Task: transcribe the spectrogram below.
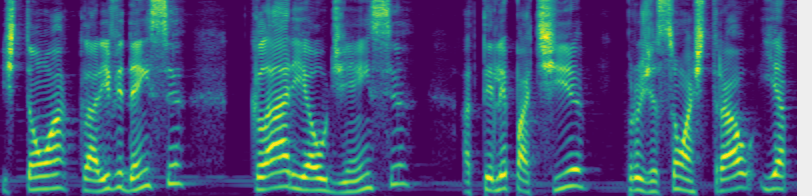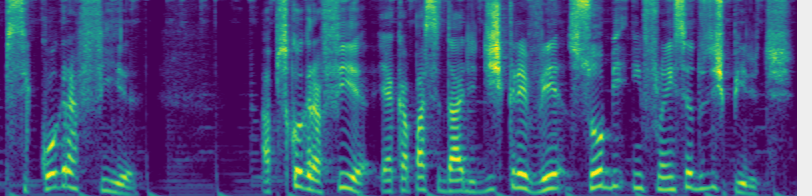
estão a clarividência, clareaudiência, a telepatia, projeção astral e a psicografia. A psicografia é a capacidade de escrever sob influência dos espíritos.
